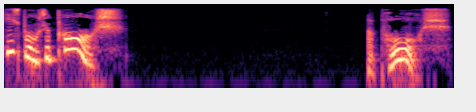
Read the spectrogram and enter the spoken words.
He's bought a Porsche. Porsche.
